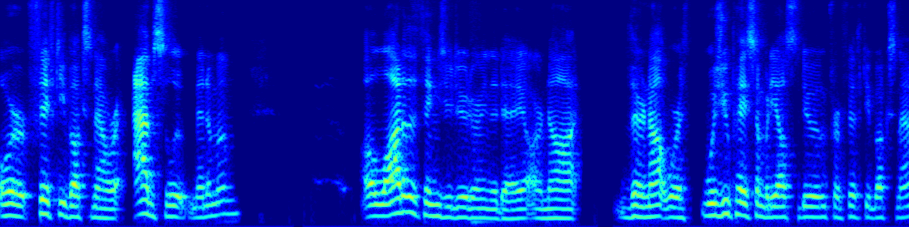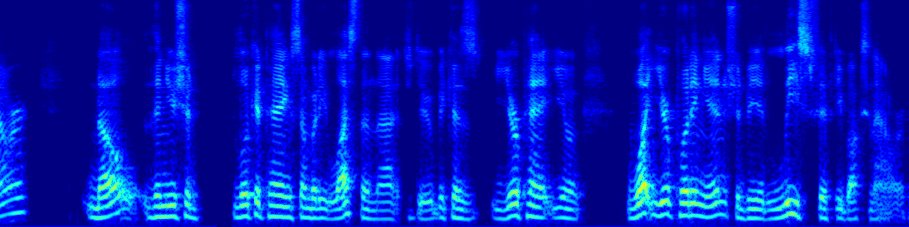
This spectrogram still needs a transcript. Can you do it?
Or 50 bucks an hour, absolute minimum. A lot of the things you do during the day are not, they're not worth, would you pay somebody else to do them for 50 bucks an hour? No, then you should look at paying somebody less than that to do because you're paying, you know, what you're putting in should be at least 50 bucks an hour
